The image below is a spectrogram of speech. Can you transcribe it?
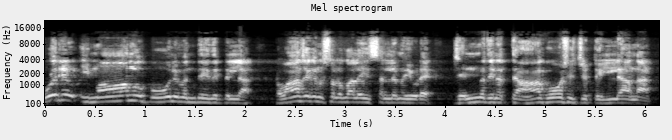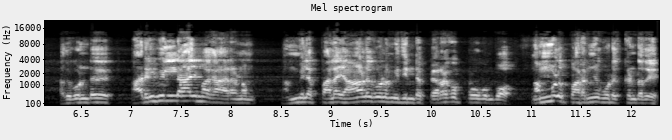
ഒരു ഇമാമു പോലും എന്ത് ചെയ്തിട്ടില്ല. പ്രവാചകൻ സല്ലു അലൈഹി സ്വല്ലമയുടെ ജന്മദിനത്തെ ആഘോഷിച്ചിട്ടില്ല എന്നാണ്. അതുകൊണ്ട് അറിവില്ലായ്മ കാരണം നമ്മിലെ പല ആളുകളും ഇതിന്റെ പിറകു പോകുമ്പോ നമ്മൾ പറഞ്ഞു കൊടുക്കേണ്ടത്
